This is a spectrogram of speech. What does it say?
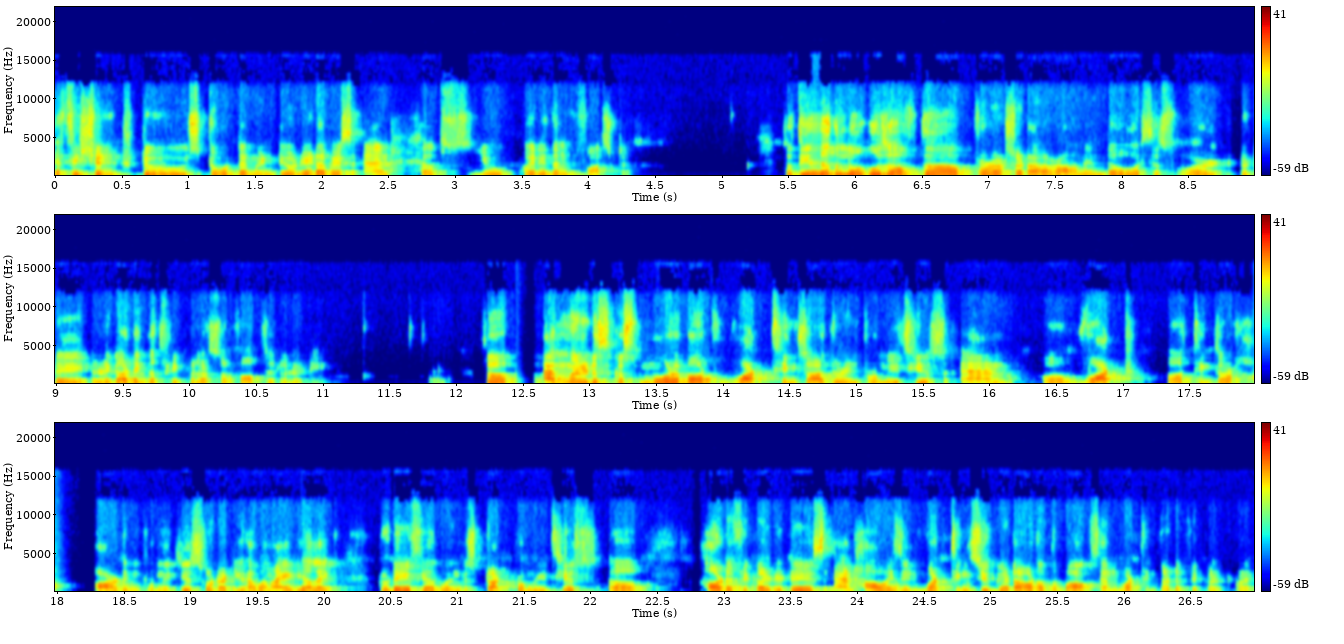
efficient to store them into your database and helps you query them faster. So these are the logos of the products that are around in the OSS world today regarding the three pillars of observability. So I'm going to discuss more about what things are there in Prometheus and uh, what uh, things are hard in Prometheus so that you have an idea like today, if you're going to start Prometheus, uh, how difficult it is and how is it, what things you get out of the box and what things are difficult, right?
